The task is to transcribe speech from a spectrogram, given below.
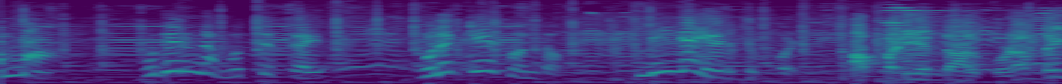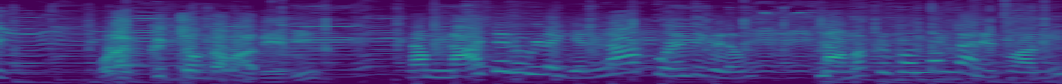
அம்மா உதிர்ந்த முத்துக்கள் உனக்கே சொந்தம். நீயே எடுத்துக்கொள். அப்படி என்றால் குழந்தை உனக்கு சொந்தமா தேவி? நம் நாட்டில் உள்ள எல்லா குழந்தைகளும் நமக்கு சொந்தம் தானே சுவாமி?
